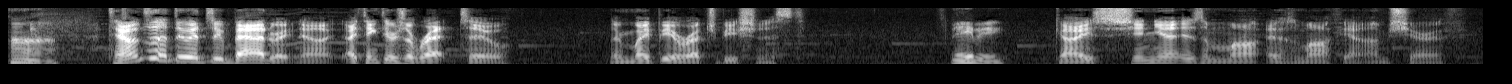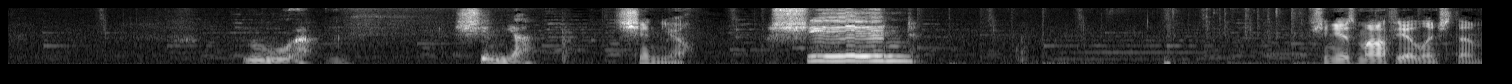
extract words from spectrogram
Huh. Town's not doing too bad right now. I think there's a ret too. There might be a retributionist. Maybe. Guys, Shinya is a ma- is a mafia. I'm sheriff. Ooh. Shinya. Shinya. Shin. Shinya's mafia lynched them.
